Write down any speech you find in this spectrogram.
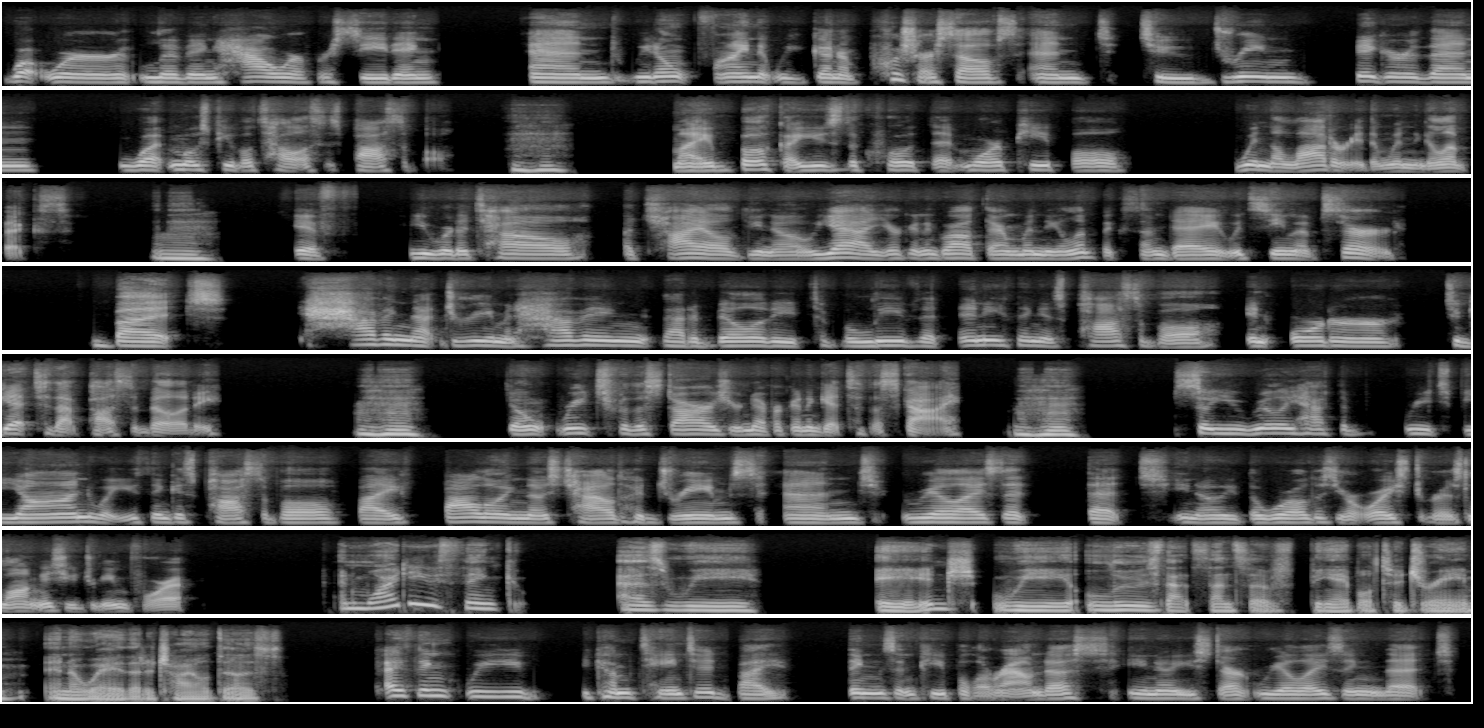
what we're living, how we're proceeding. And we don't find that we're going to push ourselves and to dream bigger than what most people tell us is possible. Mm-hmm. My book, I use the quote that more people win the lottery than win the Olympics. Mm. If you were to tell a child, you know, yeah, you're going to go out there and win the Olympics someday, it would seem absurd. But having that dream and having that ability to believe that anything is possible in order to get to that possibility. Mm-hmm. Don't reach for the stars, you're never going to get to the sky. Mm-hmm. So you really have to reach beyond what you think is possible by following those childhood dreams and realize that that you know the world is your oyster as long as you dream for it. And why do you think as we age, we lose that sense of being able to dream in a way that a child does? I think we become tainted by things and people around us. You know, you start realizing that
